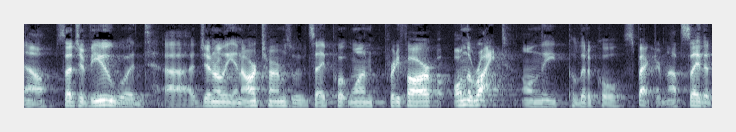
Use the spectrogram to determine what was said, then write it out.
Now, such a view would, uh, generally in our terms, we would say put one pretty far on the right on the political spectrum. Not to say that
